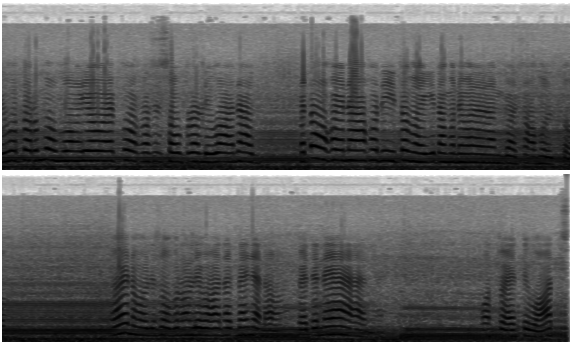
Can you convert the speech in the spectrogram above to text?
Yung motor mo, mukhang UFO kasi sobrang liwanag. Ito, okay na ako dito. Makikita mo naman na ng gas sa multo. Ayun, oh, sobrang liwanag na yan. Oh. Pwede na yan. 120 watts.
